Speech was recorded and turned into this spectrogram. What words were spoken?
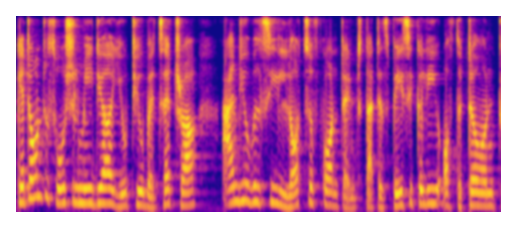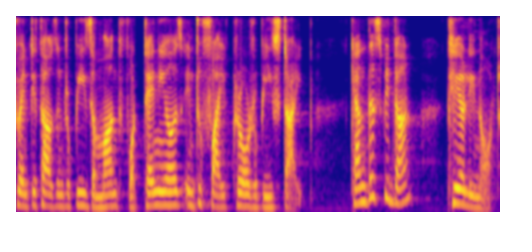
Get onto social media, YouTube, etc., and you will see lots of content that is basically of the turn 20,000 rupees a month for 10 years into 5 crore rupees type. Can this be done? Clearly not.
